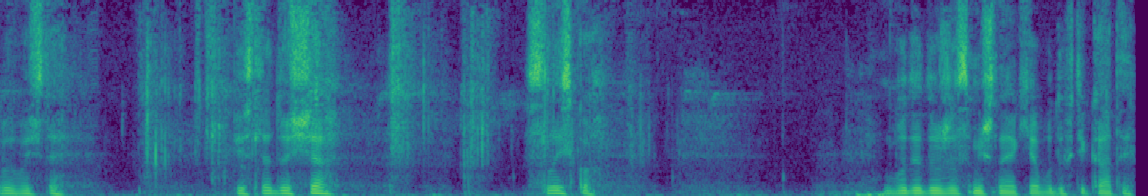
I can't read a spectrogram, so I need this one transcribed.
вибачте, після доща слизько. Буде дуже смішно, як я буду втікати.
